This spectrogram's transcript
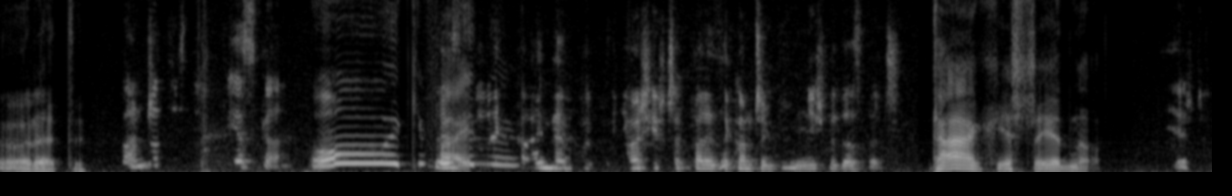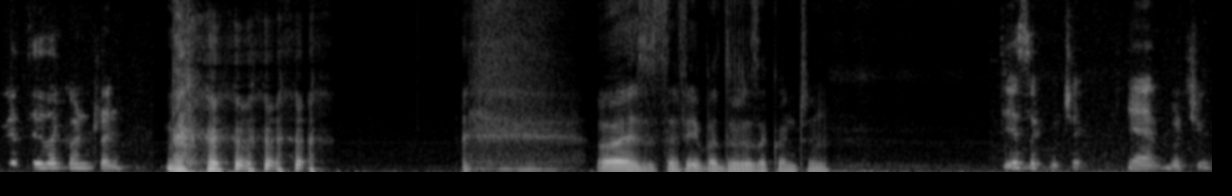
O, rety. Banjo to jest pieska. O, jaki To jest fajny. Fajne, nie masz jeszcze parę zakończeń, powinniśmy dostać. Tak, jeszcze jedno. Jeszcze więcej zakończeń. O Jezus, ten ma dużo zakończeń. Piesek uciekł. Nie, wrócił.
